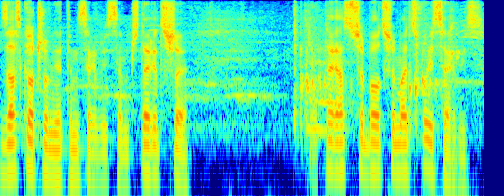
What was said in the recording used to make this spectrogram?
Zaskoczył mnie tym serwisem. 4-3. No teraz trzeba otrzymać swój serwis.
